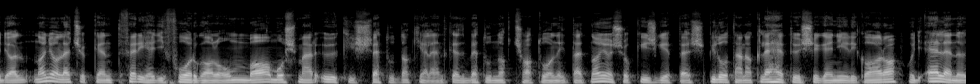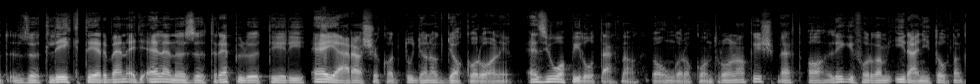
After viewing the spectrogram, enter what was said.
a nagyon lecsökkent Ferihegyi forgalomba most már ők is be tudnak jelentkezni, be tudnak csatolni. Tehát nagyon sok kisgépes pilótának lehetősége nyílik arra, hogy ellenőrzött légtérben egy ellenőrzött repülőtéri eljárásokat tudjanak gyakorolni. Ez jó a pilótáknak, a hungarokontrollnak is, mert a légiforgalmi irányítóknak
